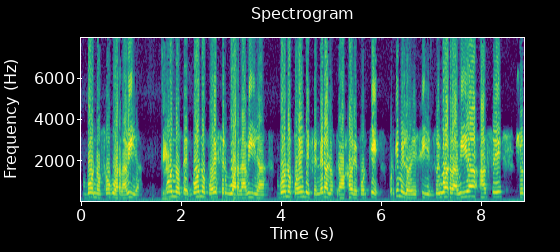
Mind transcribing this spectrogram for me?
vos no sos guardavida. Claro. Vos, no te, vos no podés ser guardavida, vos no podés defender a los trabajadores. ¿Por qué? ¿Por qué me lo decís? Soy guardavida hace, yo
